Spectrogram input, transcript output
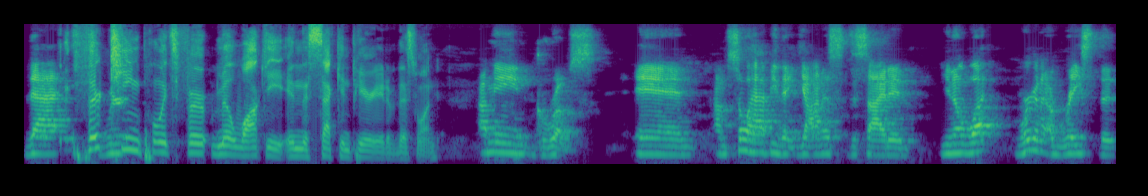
that 13 points for Milwaukee in the second period of this one. I mean, gross. And I'm so happy that Giannis decided, you know what, we're gonna erase the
